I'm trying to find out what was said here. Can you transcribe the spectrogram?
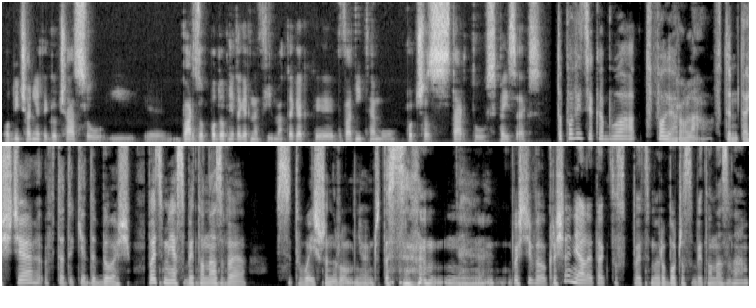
odliczanie tego czasu i y, bardzo podobnie tak jak na filmach, tak jak y, dwa dni temu podczas startu SpaceX. To powiedz, jaka była Twoja rola w tym teście, wtedy kiedy byłeś, powiedzmy, ja sobie to nazwę Situation Room. Nie wiem, czy to jest właściwe określenie, ale tak to powiedzmy roboczo sobie to nazywam.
